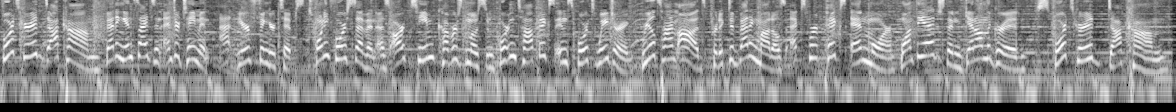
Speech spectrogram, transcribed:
SportsGrid.com. Betting insights and entertainment at your fingertips 24 7 as our team covers the most important topics in sports wagering real time odds, predictive betting models, expert picks, and more. Want the edge? Then get on the grid. SportsGrid.com.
